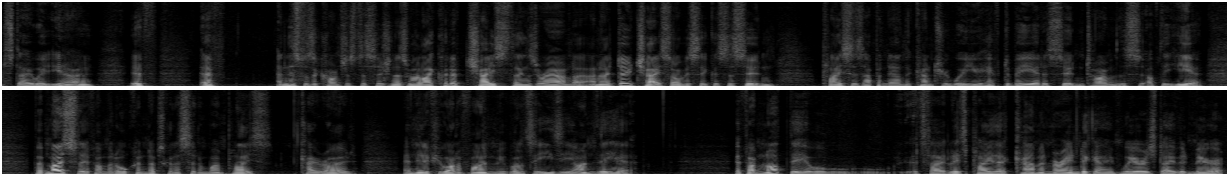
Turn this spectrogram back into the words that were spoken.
Stay where you know. If if and this was a conscious decision as well. I could have chased things around, uh, and I do chase obviously because there's certain places up and down the country where you have to be at a certain time of the of the year. But mostly, if I'm in Auckland, I'm just going to sit in one place, K Road, and then if you want to find me, well, it's easy. I'm there. If I'm not there, well, it's like let's play the Carmen Miranda game. Where is David Merritt?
